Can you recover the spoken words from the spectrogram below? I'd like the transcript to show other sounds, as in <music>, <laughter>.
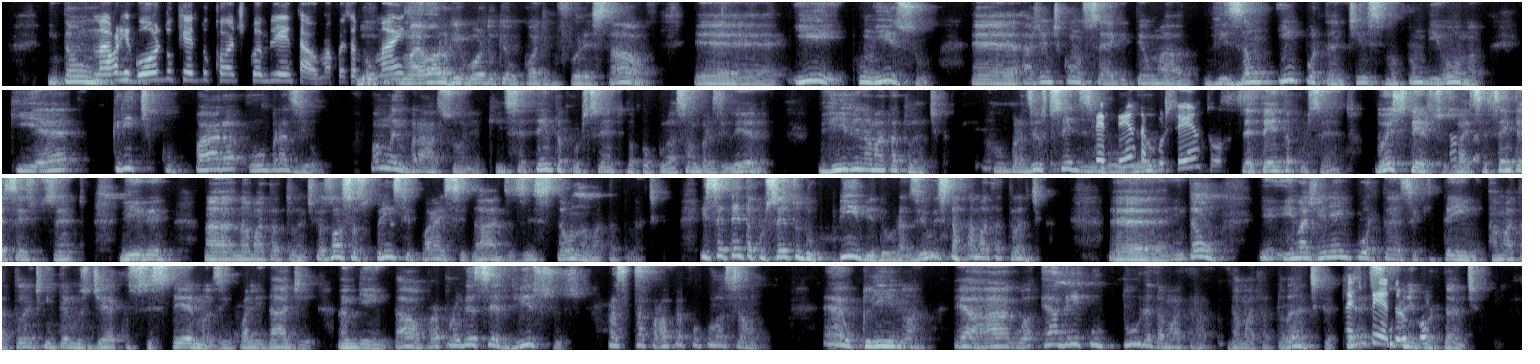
Então, maior rigor do que do Código Ambiental, uma coisa do, mais. Maior rigor do que o Código Florestal, é, e com isso é, a gente consegue ter uma visão importantíssima para um bioma que é crítico para o Brasil. Vamos lembrar, Sônia, que 70% da população brasileira vive na Mata Atlântica. O Brasil se desenvolveu... 70%? 70%. Dois terços, vai, 66% vive na, na Mata Atlântica. As nossas principais cidades estão na Mata Atlântica. E 70% do PIB do Brasil <laughs> está na Mata Atlântica. É, então, imagine a importância que tem a Mata Atlântica em termos de ecossistemas, em qualidade ambiental, para prover serviços para essa própria população. É o clima, é a água, é a agricultura da Mata, da Mata Atlântica, que Mas, é Pedro, super importante.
